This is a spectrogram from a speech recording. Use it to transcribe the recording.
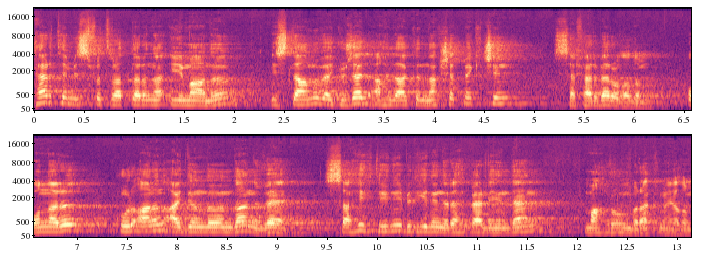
tertemiz fıtratlarına imanı, İslam'ı ve güzel ahlakı nakşetmek için seferber olalım. Onları Kur'an'ın aydınlığından ve sahih dini bilginin rehberliğinden mahrum bırakmayalım.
